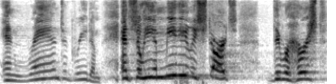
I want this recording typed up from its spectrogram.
and ran to greet him. And so he immediately starts the rehearsed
